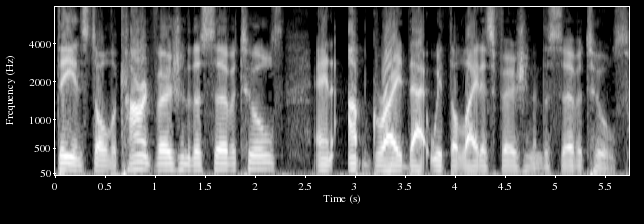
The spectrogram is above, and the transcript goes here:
deinstall the current version of the server tools, and upgrade that with the latest version of the server tools.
